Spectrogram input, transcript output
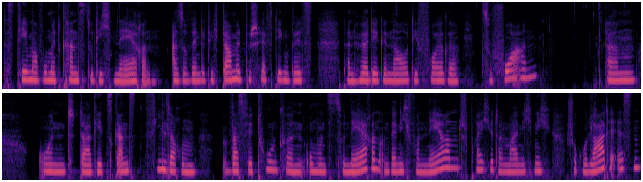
das Thema, womit kannst du dich nähren. Also wenn du dich damit beschäftigen willst, dann hör dir genau die Folge zuvor an. Ähm, und da geht es ganz viel darum, was wir tun können, um uns zu nähren. Und wenn ich von Nähren spreche, dann meine ich nicht Schokolade essen,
